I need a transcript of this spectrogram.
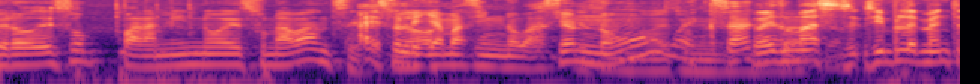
pero eso para mí no es un avance. A eso No. le llamas innovación, Eso ¿no? no es un- Exacto. Es más, simplemente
